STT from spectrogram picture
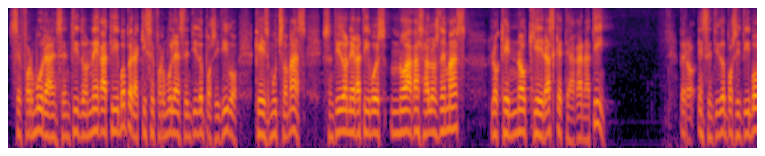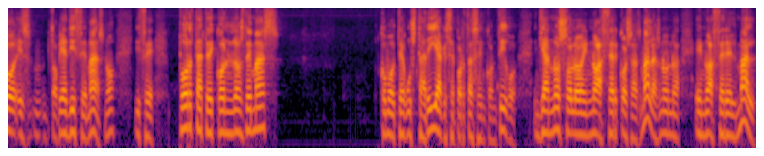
se formula en sentido negativo, pero aquí se formula en sentido positivo, que es mucho más. El sentido negativo es no hagas a los demás lo que no quieras que te hagan a ti. Pero en sentido positivo es, todavía dice más, ¿no? Dice, pórtate con los demás como te gustaría que se portasen contigo. Ya no solo en no hacer cosas malas, no en no hacer el mal,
